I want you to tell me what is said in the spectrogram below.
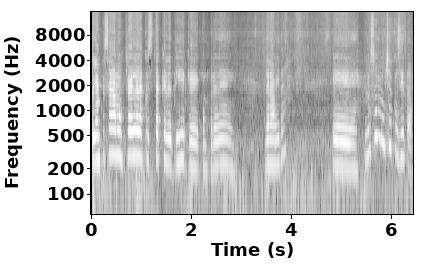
Voy a empezar a mostrarle las cositas que les dije que compré de, de Navidad. Eh, no son muchas cositas.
